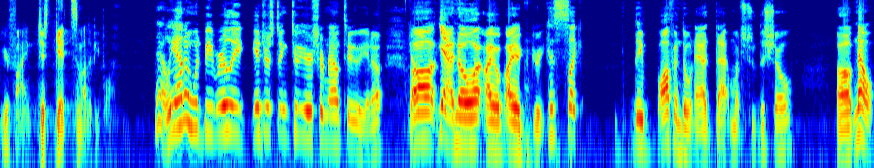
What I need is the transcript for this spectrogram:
you're fine. Just get some other people. Yeah, Liana would be really interesting two years from now too. You know, uh, yeah, no, I I, I agree because it's like they often don't add that much to the show. Uh, now,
